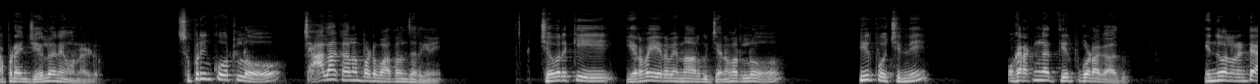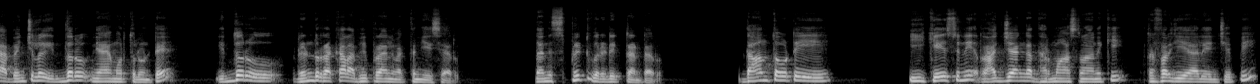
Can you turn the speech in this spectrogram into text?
అప్పుడు ఆయన జైల్లోనే ఉన్నాడు. సుప్రీంకోర్టులో చాలా కాలం పాటు వాదనలు జరిగినాయి. చివరికి ఇరవై ఇరవై నాలుగు జనవరిలో తీర్పు వచ్చింది. ఒక రకంగా తీర్పు కూడా కాదు. ఎందువలనంటే ఆ బెంచ్లో ఇద్దరు న్యాయమూర్తులు ఉంటే ఇద్దరు రెండు రకాల అభిప్రాయాలను వ్యక్తం చేశారు. దాన్ని స్ప్లిట్ వెరిడిక్ట్ అంటారు. దాంతో ఈ కేసుని రాజ్యాంగ ధర్మాసనానికి రిఫర్ చేయాలి అని చెప్పి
